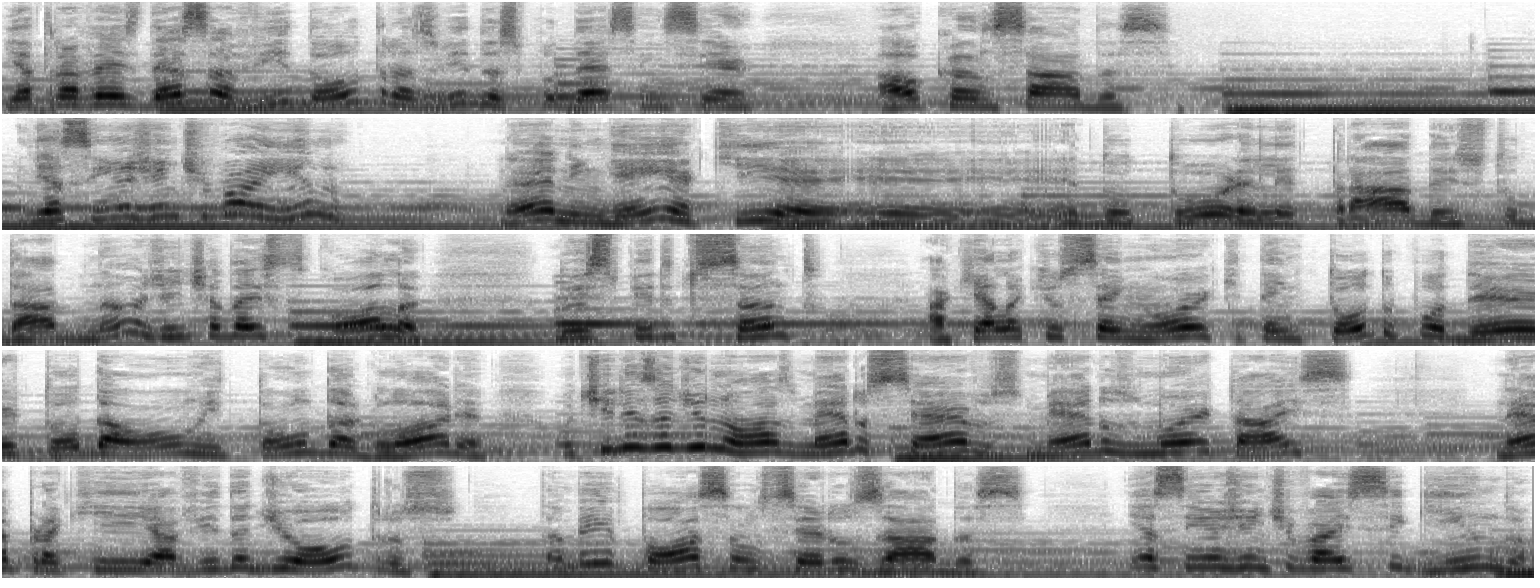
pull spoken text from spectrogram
E através dessa vida, outras vidas pudessem ser alcançadas. E assim a gente vai indo. Né? Ninguém aqui é, é, é, é doutor, é letrado, é estudado. Não, a gente é da escola do Espírito Santo, aquela que o Senhor, que tem todo o poder, toda a honra e toda a glória, utiliza de nós, meros servos, meros mortais, né, para que a vida de outros também possam ser usadas. E assim a gente vai seguindo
